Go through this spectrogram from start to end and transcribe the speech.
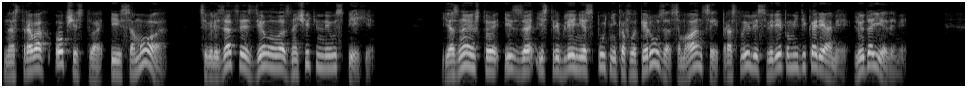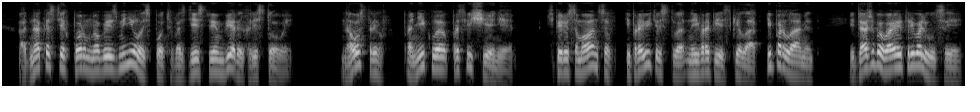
на островах Общества и Самоа цивилизация сделала значительные успехи. Я знаю, что из-за истребления спутников Лаперуза самоанцы прослыли свирепыми дикарями, людоедами. Однако с тех пор многое изменилось под воздействием веры Христовой. На остров проникло просвещение. Теперь у самоанцев и правительство на европейский лад, и парламент, и даже бывают революции.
